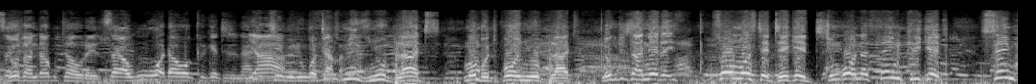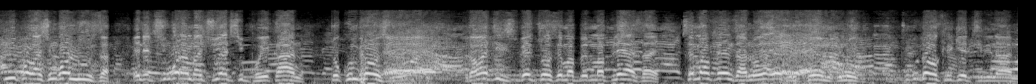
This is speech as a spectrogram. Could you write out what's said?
ndo zvandida kutaura izvo saka ungodawo cricket rinani timu ringotamba means new blood. Mombotipawo new blood. Nekuti taneta it's almost a decade tichingoona same cricket same people vachingoluza ende tichingoramba tichiuya tichibhoikana tokumbirawo zvinowani ngavati respect chose maplayers aya. Semafans anouya every game kunoku tikudawo cricket iri nani.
